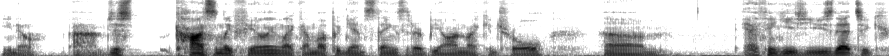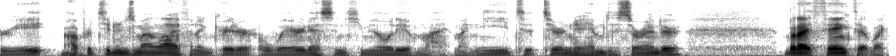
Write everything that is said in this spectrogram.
you know, um, just constantly feeling like I'm up against things that are beyond my control. Um, I think he's used that to create mm-hmm. opportunities in my life and a greater awareness and humility of my, my need to turn to him to surrender. But I think that like,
